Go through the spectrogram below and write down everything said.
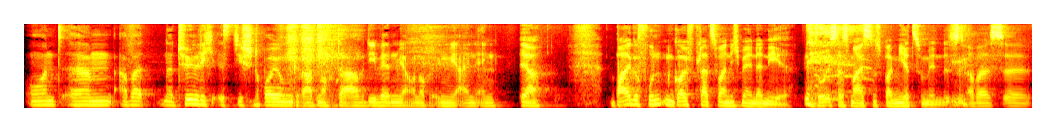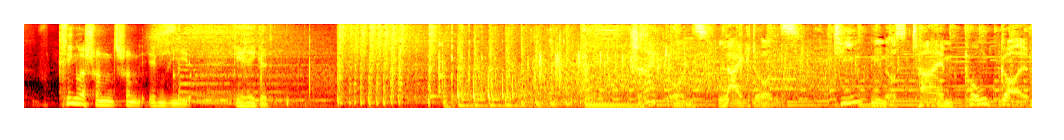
Und ähm, aber natürlich ist die Streuung gerade noch da, aber die werden wir auch noch irgendwie einengen. Ja. Ball gefunden, Golfplatz war nicht mehr in der Nähe. So ist das meistens bei mir zumindest. Aber es äh, kriegen wir schon, schon irgendwie geregelt. Schreibt uns, liked uns. Team-time.golf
